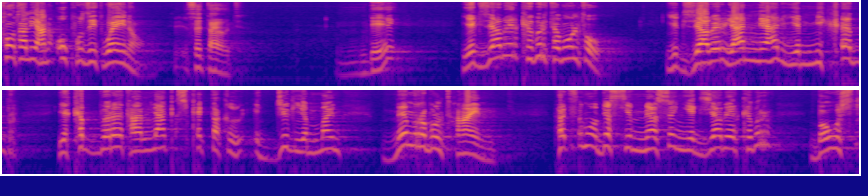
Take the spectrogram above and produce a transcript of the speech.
totally an opposite way ነው ስታዩት። እንዴ የእግዚአብሔር ክብር ተሞልቶ የእግዚአብሔር ያን ያህል የሚከብር የከበረ ታላቅ spectacle እጅግ የማይ memorable time ፈጽሞ ደስ የሚያሰኝ የእግዚአብሔር ክብር በውስጡ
